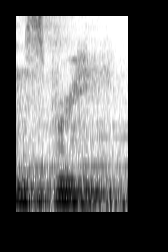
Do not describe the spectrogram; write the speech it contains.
Spree.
